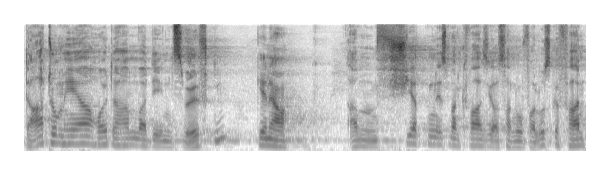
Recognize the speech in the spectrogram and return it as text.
Datum her, heute haben wir den 12. Genau. Am 4. ist man quasi aus Hannover losgefahren.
